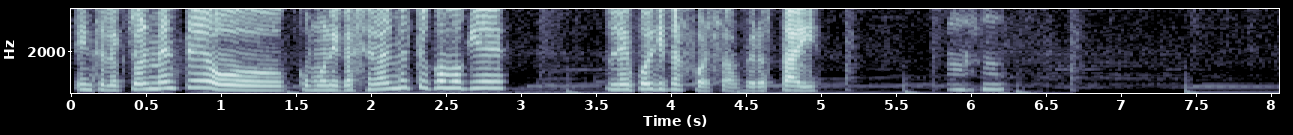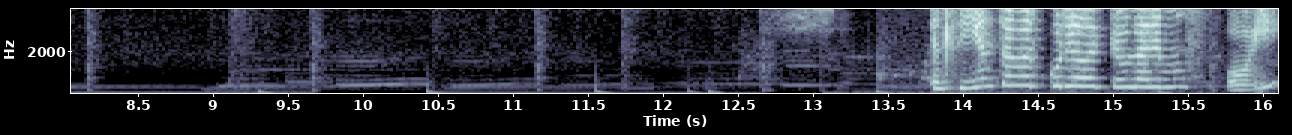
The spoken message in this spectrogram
intelectualmente o comunicacionalmente como que le puede quitar fuerza, pero está ahí. El siguiente Mercurio del que hablaremos hoy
